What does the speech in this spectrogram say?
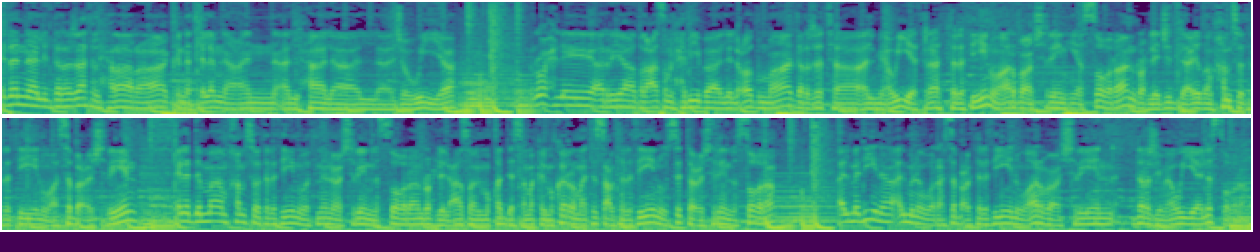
إذا لدرجات الحرارة كنا تكلمنا عن الحالة الجوية. نروح للرياض العاصمة الحبيبة للعظمى درجتها المئوية 33 و24 هي الصغرى. نروح لجدة أيضا 35 و27 إلى الدمام 35 و22 للصغرى. نروح للعاصمة المقدسة مكة المكرمة 39 و26 للصغرى. المدينة المنورة 37 و24 درجة مئوية للصغرى.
